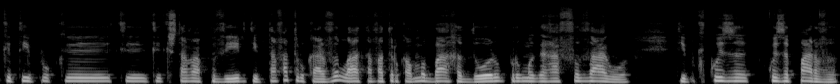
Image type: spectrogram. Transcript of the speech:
que tipo que, que, que, estava a pedir, tipo, estava a trocar, vê lá, estava a trocar uma barra de ouro por uma garrafa de água. Tipo, que coisa, coisa parva.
